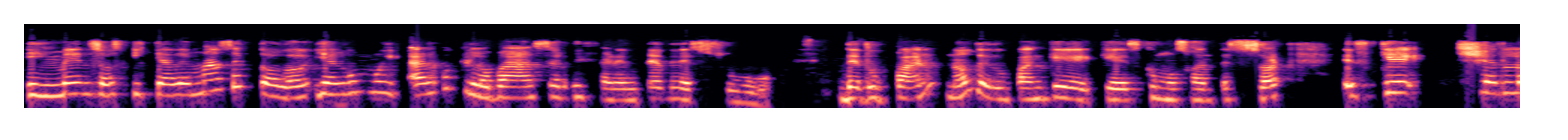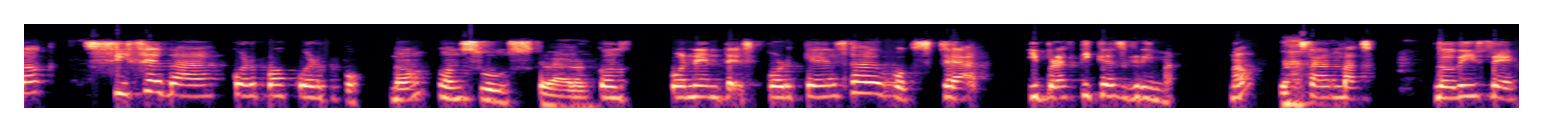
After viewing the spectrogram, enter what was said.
inmensos y que además de todo, y algo muy, algo que lo va a hacer diferente de su, de Dupin, ¿no? De Dupin que, que es como su antecesor, es que Sherlock sí se da cuerpo a cuerpo, ¿no? Con sus, con ponentes, porque él sabe boxear y practica esgrima, ¿no? O sea, más lo dice,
